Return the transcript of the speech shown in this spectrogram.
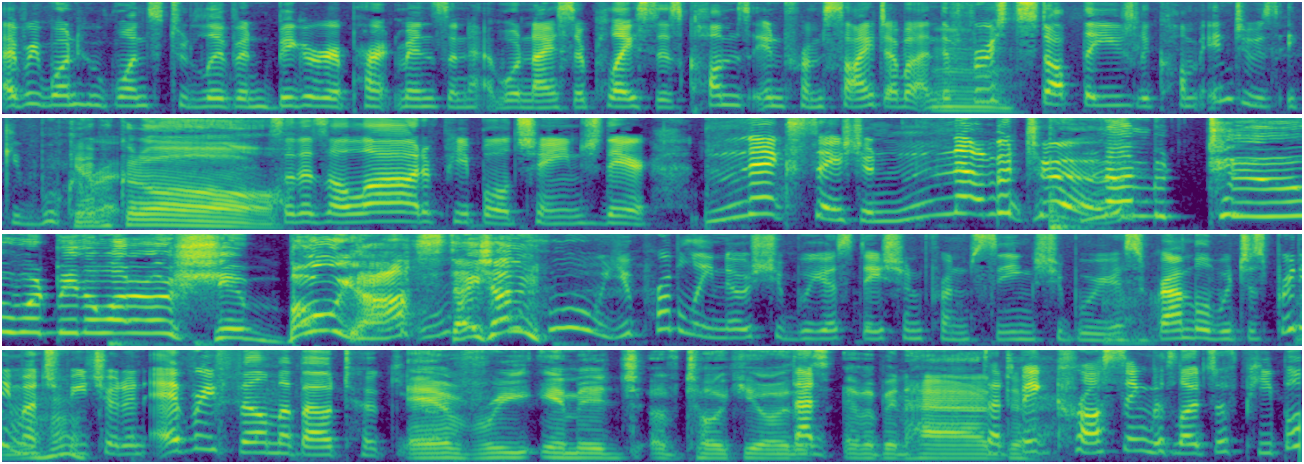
Everyone who wants to live in bigger apartments and have, well, nicer places comes in from Saitama, and the first stop they usually come into is Ikebukuro. Ikebukuro. So there's a lot of people change there. Next station, number two. Number two would be the one on Shibuya Station. Ooh, you probably know Shibuya Station from seeing Shibuya Scramble, which is pretty much mm-hmm. featured in every film about Tokyo. Every image of Tokyo that's That- ever been had. that big crossing with loads of people,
